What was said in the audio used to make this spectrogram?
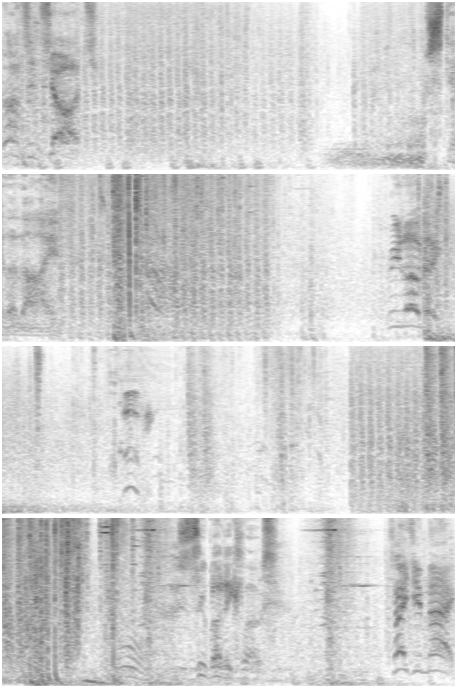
Launching charge! Still alive. Reloading! Moving. It's too bloody close. Changing mag!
